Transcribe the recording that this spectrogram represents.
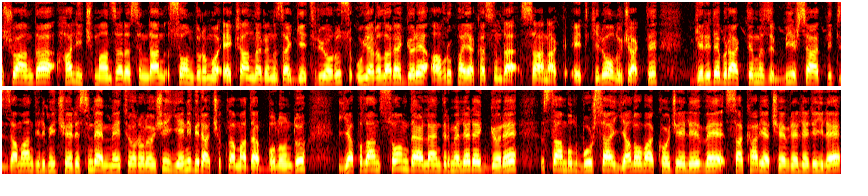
şu anda Haliç manzarasından son durumu ekranlarınıza getiriyoruz. Uyarılara göre Avrupa yakasında sağanak etkili olacaktı. Geride bıraktığımız bir saatlik zaman dilimi içerisinde meteoroloji yeni bir açıklamada bulundu. Yapılan son değerlendirmelere göre İstanbul, Bursa, Yalova, Kocaeli ve Sakarya çevreleriyle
